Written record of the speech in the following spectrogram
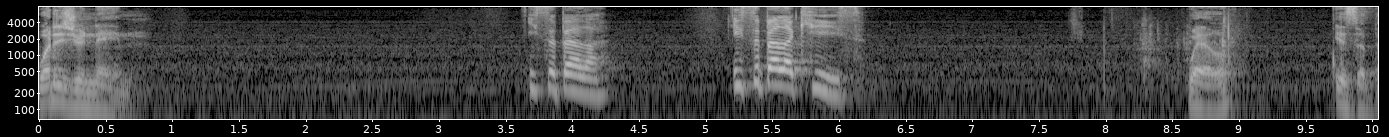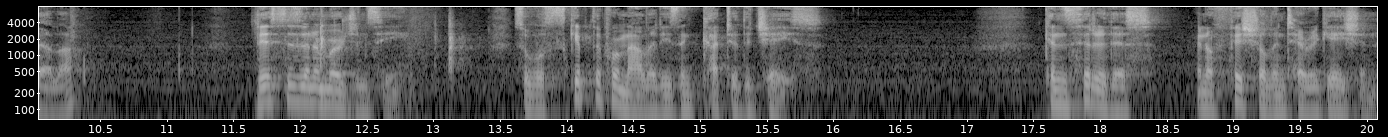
What is your name? Isabella. Isabella Keyes. Well, Isabella, this is an emergency. So we'll skip the formalities and cut to the chase. Consider this an official interrogation.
